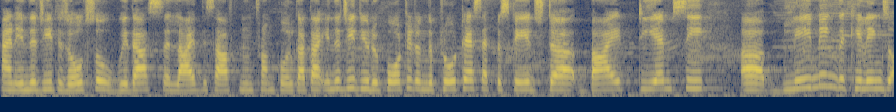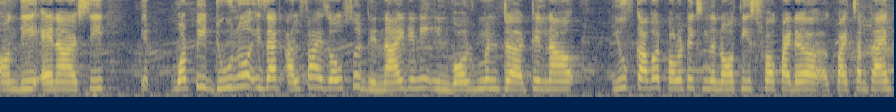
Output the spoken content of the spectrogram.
And Indrajit is also with us live this afternoon from Kolkata. Indrajit, you reported on the protest that was staged uh, by TMC, uh, blaming the killings on the NRC. It, what we do know is that ULFA has also denied any involvement uh, till now. You've covered politics in the Northeast for quite a quite some time.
